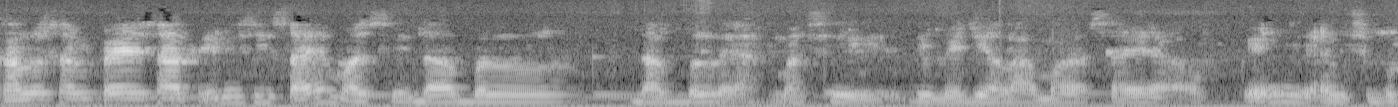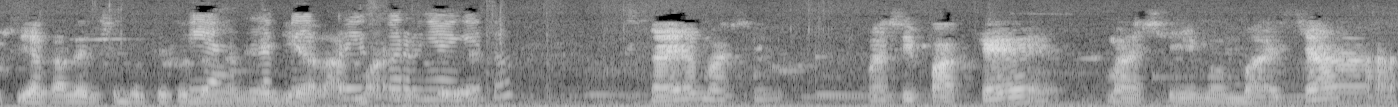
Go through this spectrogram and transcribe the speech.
kalau sampai saat ini sih saya masih double double ya masih di media lama saya oke yang disebut yang kalian sebut itu Iya, dengan media lama prefernya gitu ya. Saya masih masih pakai masih membaca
